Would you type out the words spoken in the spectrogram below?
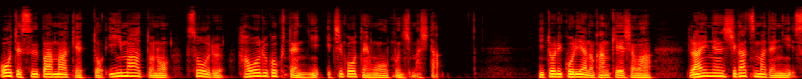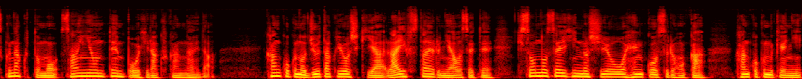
大手スーパーマーケット e マートのソウルハオル国店に1号店をオープンしました。ニトリコリアの関係者は来年4月までに少なくとも34店舗を開く考えだ。韓国の住宅様式やライフスタイルに合わせて既存の製品の仕様を変更するほか韓国向けに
